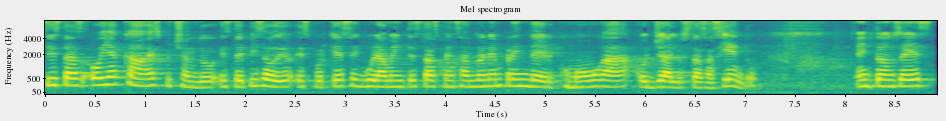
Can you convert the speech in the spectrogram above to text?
Si estás hoy acá escuchando este episodio es porque seguramente estás pensando en emprender como abogada o ya lo estás haciendo. Entonces,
